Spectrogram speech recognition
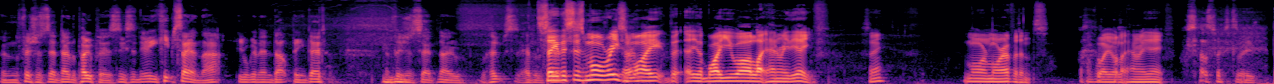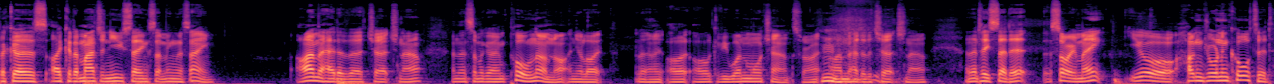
And Fisher said, No, the Pope is. And he said, You keep saying that, you're going to end up being dead. And Fisher said, No, the Pope's the head of the See, church. this is more reason why uh, why you are like Henry VIII. See, more and more evidence of why you're like Henry VIII. What's that supposed to be? Because I could imagine you saying something the same. I'm the head of the church now, and then someone going, "Paul, no, I'm not," and you're like, "Uh, "I'll, I'll give you one more chance, right? I'm the head of the church now." And then he said it. Sorry, mate, you're hung, drawn, and quartered.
